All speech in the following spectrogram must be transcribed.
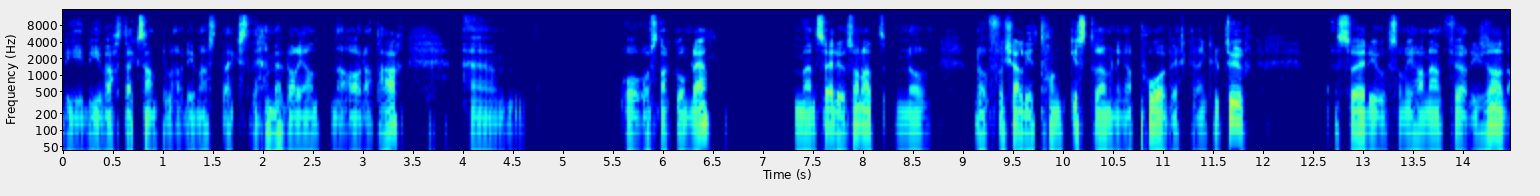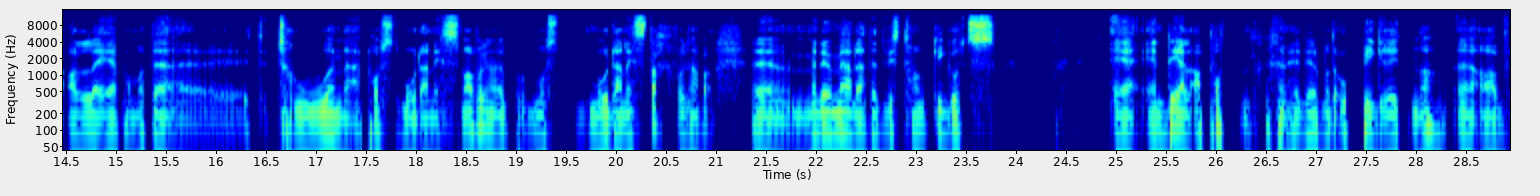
de, de verste eksemplene og de mest ekstreme variantene av dette her, um, og, og, snakke om det. Men så er det jo sånn at når, når forskjellige tankestrømninger påvirker en kultur, så er det jo, som vi har nevnt før, det er ikke sånn at alle er på en måte troende postmodernismer, for eksempel, modernister, for eksempel. Men det er jo mer det at et visst tankegods er en del av potten. Det er på en måte oppi gryten da, eh, av,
